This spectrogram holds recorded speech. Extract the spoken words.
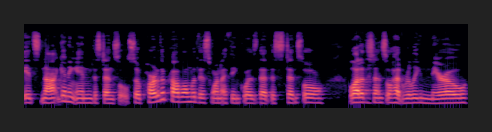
it's not getting in the stencil. So part of the problem with this one, I think, was that the stencil, a lot of the stencil had really narrow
